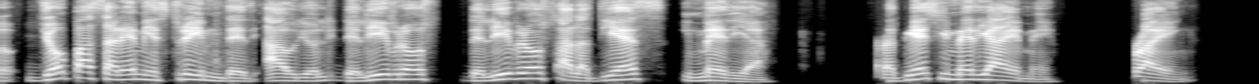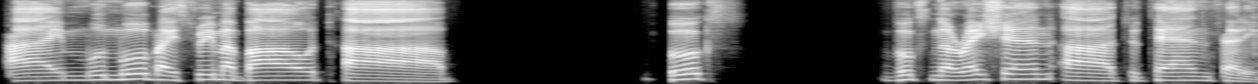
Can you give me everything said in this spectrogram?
So, yo pasaré mi stream de audio de libros de libros a las diez y media. A las diez y media m. Frying. I will move my stream about uh books books narration uh to ten thirty.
